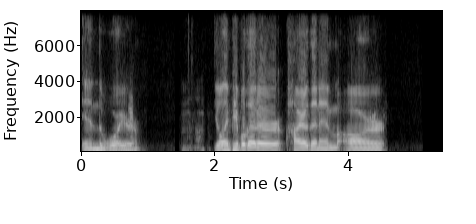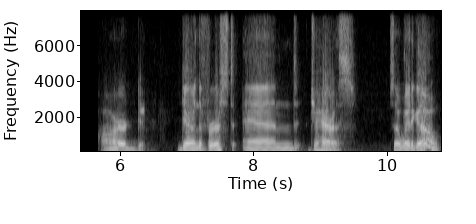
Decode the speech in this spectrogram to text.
in the Warrior. hmm The only people that are higher than him are are D- Daeron the First and Jaehaerys. So way to go.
